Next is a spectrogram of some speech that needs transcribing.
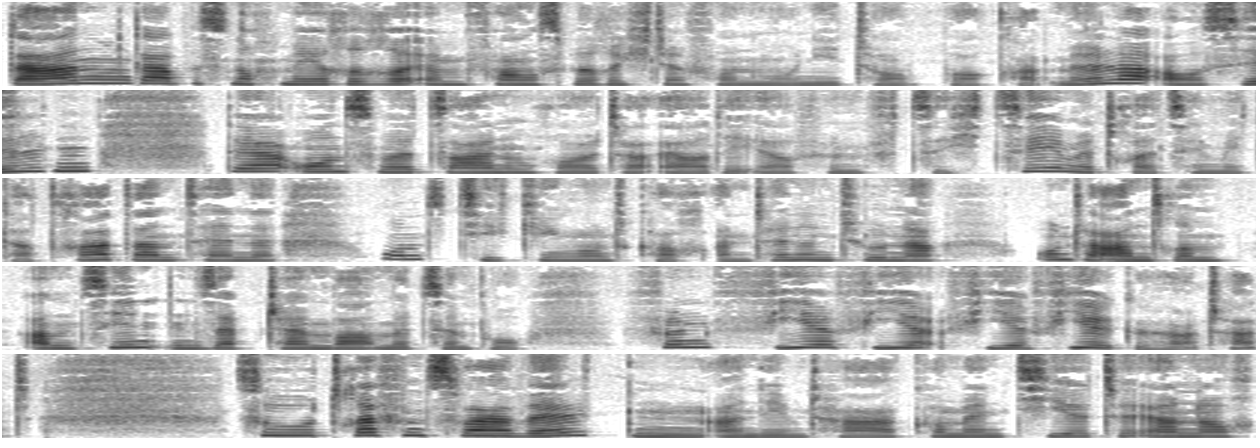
Dann gab es noch mehrere Empfangsberichte von Monitor Burkhard Müller aus Hilden, der uns mit seinem Reuter RDR 50C mit 13 Meter Drahtantenne und Tiking und Koch Antennentuner unter anderem am 10. September mit Simpo 54444 gehört hat. Zu Treffen zweier Welten an dem Tag kommentierte er noch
